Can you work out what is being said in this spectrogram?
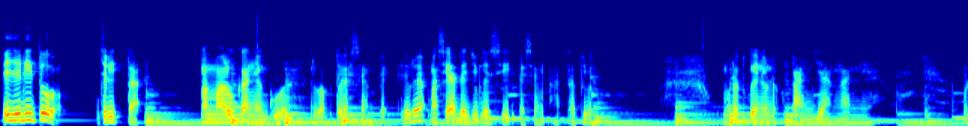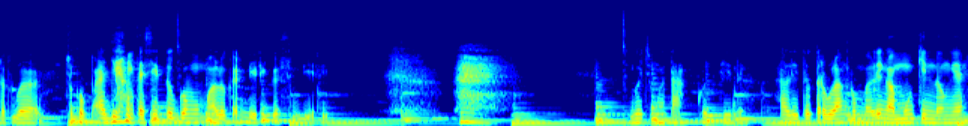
Ya jadi itu cerita memalukannya gue di waktu SMP juga masih ada juga sih SMA tapi menurut gue ini udah kepanjangan ya. Menurut gue cukup aja sampai situ gue memalukan diri gue sendiri. Gue cuma takut gitu. Hal itu terulang kembali nggak mungkin dong ya.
